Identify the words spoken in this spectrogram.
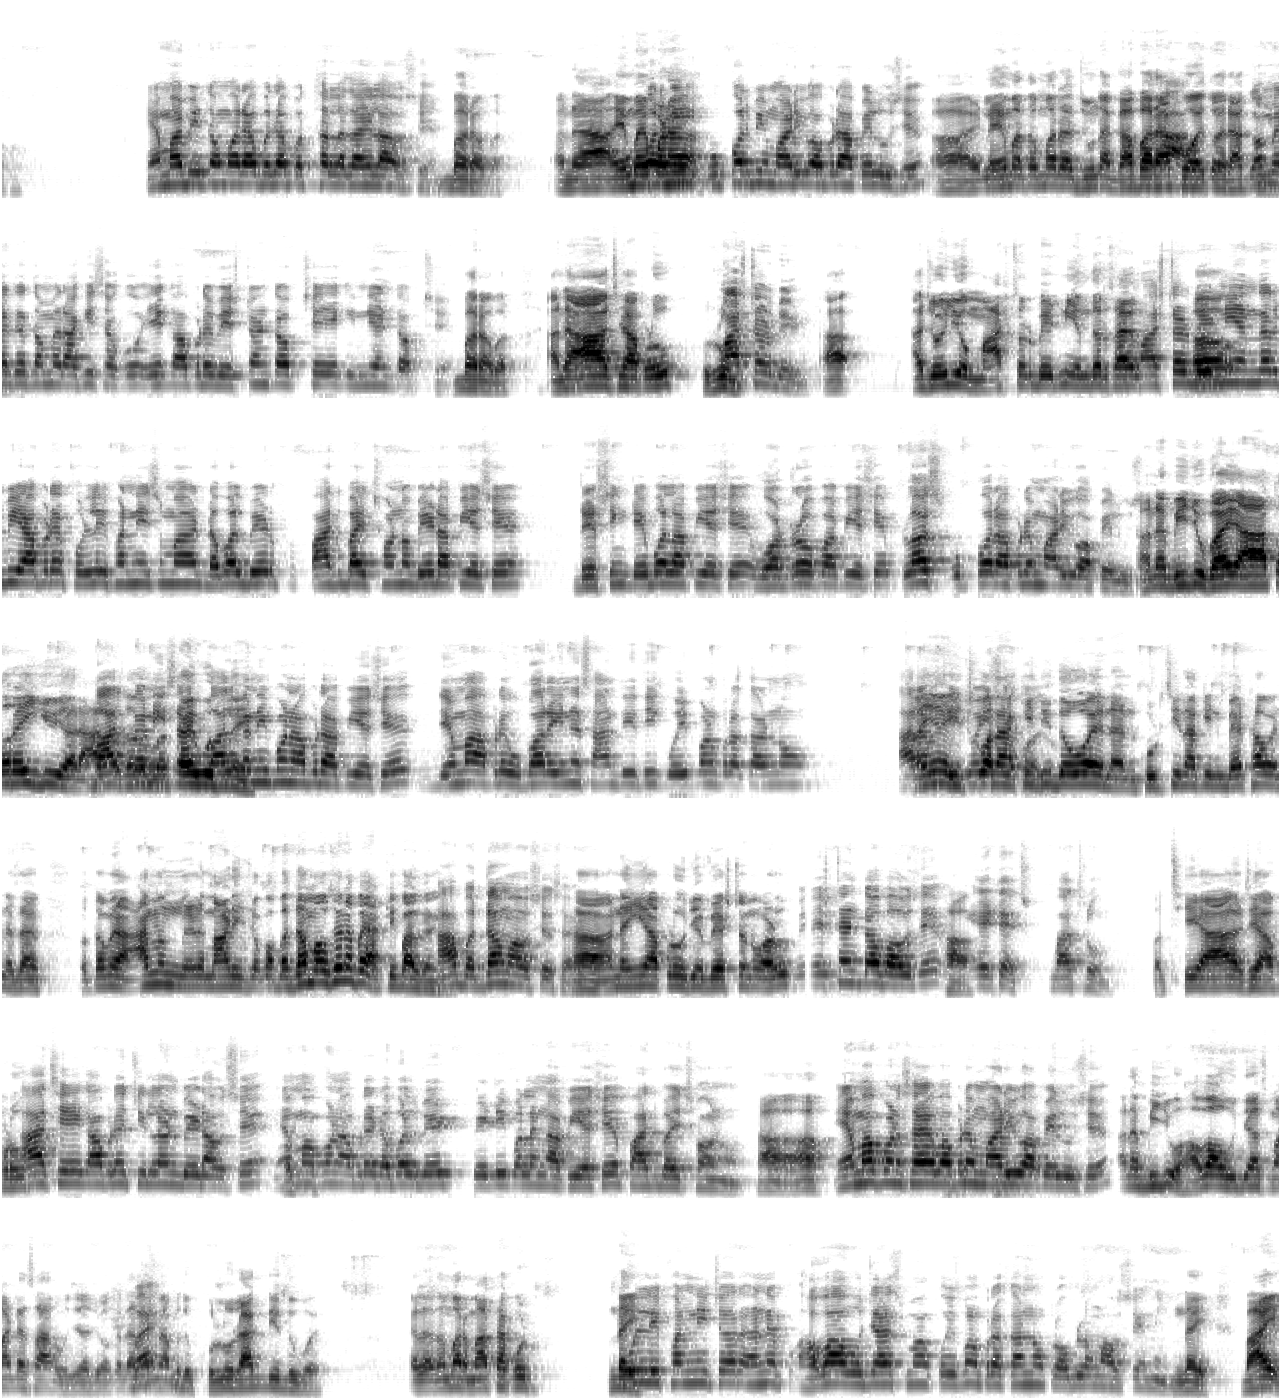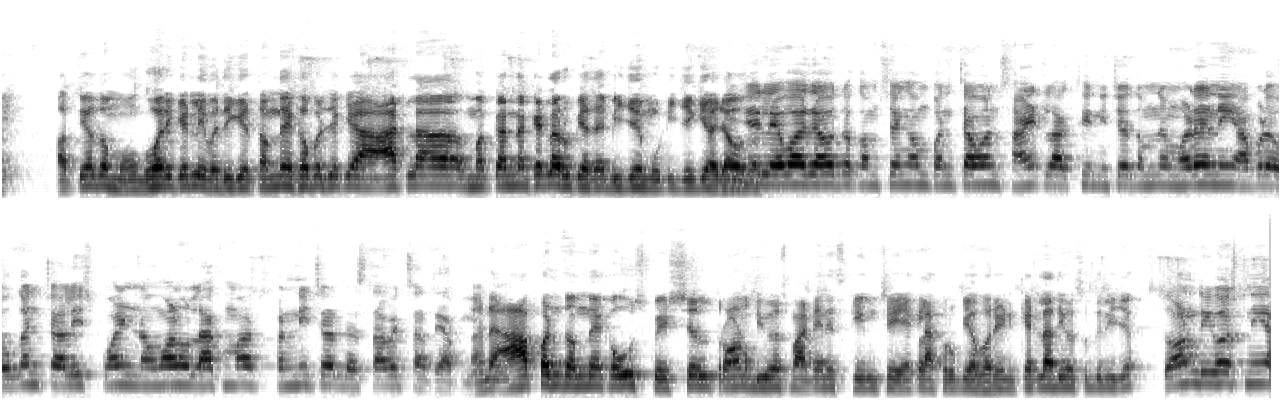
એમાં બી તમારે બધા પથ્થર લગાવેલા આવશે. બરાબર. અને આ એમાં પણ ઉપર બી માળિયું આપણે આપેલું છે. હા એટલે એમાં તમારા જૂના ગાભા રાખવો હોય તો રાખી ગમે તે તમે રાખી શકો. એક આપણે વેસ્ટર્ન ટપ છે એક ઇન્ડિયન ટપ છે. બરાબર. અને આ છે આપણું માસ્ટર બેડ. આ આ જોઈ લ્યો માસ્ટર બેડની અંદર સાહેબ માસ્ટર બેડની અંદર બી આપણે ફૂલ્લી ફર્નિશમાં ડબલ બેડ પાંચ બાય છ નો બેડ આપીએ છીએ ડ્રેસિંગ ટેબલ આપીએ છીએ વોર્ડરોબ આપીએ છીએ પ્લસ ઉપર આપણે માળિયું આપેલું છે. અને બીજું ભાઈ આ તો રહી ગયું યાર બાલ્કની બાલ્કની પણ આપણે આપીએ છીએ જેમાં આપણે ઊભા રહીને શાંતિથી કોઈ પણ પ્રકારનો અહીંયા હિંચકો નાખી દીધો હોય ને ખુરશી નાખીને બેઠા હોય ને સાહેબ તો તમે આનંદ માણી શકો. બધામાં આવશે ને ભાઈ આટલી બાલ્કની? હા બધામાં આવશે સાહેબ. હા અને અહીંયા આપણું જે વેસ્ટર્ન વાળું? વેસ્ટર્ન ટબ આવશે એટેચ બાથરૂમ પછી આ જે આપણું આ છે એક આપણે ચિલ્ડ્રન બેડ આવશે. એમાં પણ આપણે ડબલ બેડ પેટી પલંગ આપીએ છીએ પાંચ બાય છ નો. હા એમાં પણ સાહેબ આપણે માળિયું આપેલું છે. અને બીજું હવા ઉજાસ માટે સારું છે. જો કદાચ તમે આ બધું ખુલ્લું રાખી દીધું હોય. એટલે તમારે માથાકૂટ ફૂલ્લી ફર્નિચર અને હવા ઉજાસમાં કોઈ પણ પ્રકારનો પ્રોબ્લેમ આવશે નહીં. નહીં. ભાઈ અત્યારે તો મોંઘવારી કેટલી વધી ગઈ. તમને ખબર છે કે આટલા મકાનના કેટલા રૂપિયા થાય? બીજે મોટી જગ્યા જાઓ જે લેવા જાઓ તો કમસે કમ પંચાવન સાઠ લાખથી નીચે તમને મળે નહીં. આપણે ઓગણચાલીસ પોઈન્ટ નવ્વાણું લાખમાં ફર્નિચર દસ્તાવેજ સાથે આપીએ અને આ પણ તમને કહું સ્પેશિયલ ત્રણ દિવસ માટેની સ્કીમ છે. એક લાખ રૂપિયા ભરીને કેટલા દિવસ સુધીની છે? ત્રણ દિવસની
